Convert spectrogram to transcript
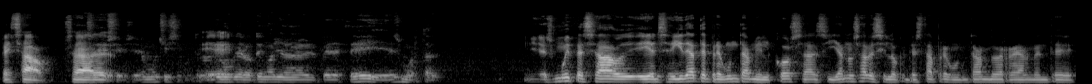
pesado. O sea, Sí, sí, sí, es muchísimo. Te lo eh, digo que lo tengo yo en el PDC y es mortal. es muy pesado y enseguida te pregunta mil cosas y ya no sabes si lo que te está preguntando es realmente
